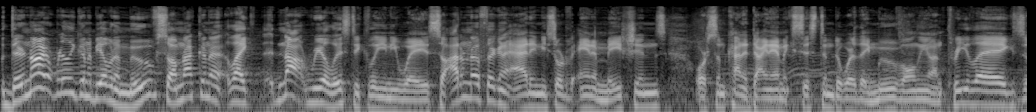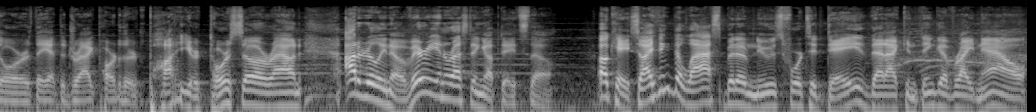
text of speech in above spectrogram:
they're not really going to be able to move, so I'm not going to, like, not realistically, anyways. So I don't know if they're going to add any sort of animations or some kind of dynamic system to where they move only on three legs or they have to drag part of their body or torso around. I don't really know. Very interesting updates, though. Okay, so I think the last bit of news for today that I can think of right now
